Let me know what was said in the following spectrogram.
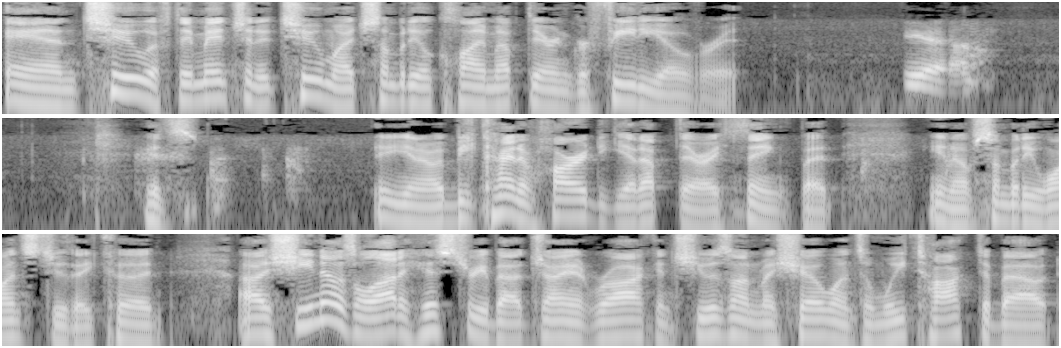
and two, if they mention it too much, somebody will climb up there and graffiti over it. yeah, It's you know it'd be kind of hard to get up there, I think, but you know if somebody wants to, they could. Uh, she knows a lot of history about Giant Rock, and she was on my show once, and we talked about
